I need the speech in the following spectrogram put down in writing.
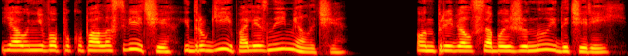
Я у него покупала свечи и другие полезные мелочи. Он привел с собой жену и дочерей.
